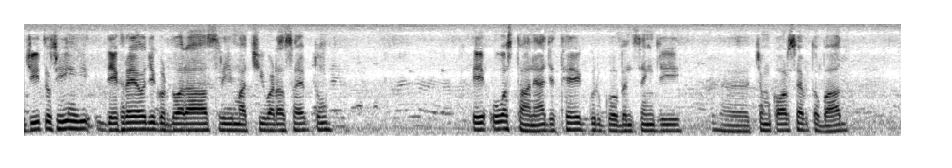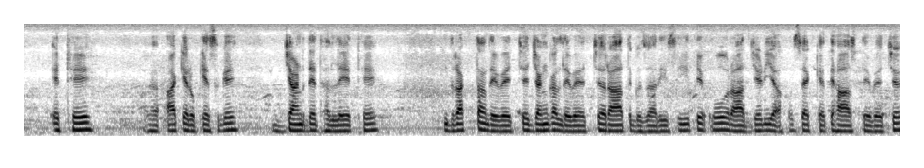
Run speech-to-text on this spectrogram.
ਜੀ, ਤੁਸੀਂ ਦੇਖ ਰਹੇ ਹੋ ਜੀ ਗੁਰਦੁਆਰਾ ਸ੍ਰੀ ਮਾਛੀਵਾੜਾ ਸਾਹਿਬ ਤੋਂ। ਇਹ ਉਹ ਸਥਾਨ ਹੈ ਜਿੱਥੇ ਗੁਰੂ ਗੋਬਿੰਦ ਸਿੰਘ ਜੀ ਚਮਕੌਰ ਸਾਹਿਬ ਤੋਂ ਬਾਅਦ ਇੱਥੇ ਆ ਕੇ ਰੁਕੇ ਸੀਗੇ। ਜੰਡ ਦੇ ਥੱਲੇ ਇੱਥੇ, ਦਰਖਤਾਂ ਦੇ ਵਿੱਚ, ਜੰਗਲ ਦੇ ਵਿੱਚ ਰਾਤ ਗੁਜ਼ਾਰੀ ਸੀ ਤੇ ਉਹ ਰਾਤ ਜਿਹੜੀ ਆ ਉਹ ਸਿੱਖ ਇਤਿਹਾਸ ਦੇ ਵਿੱਚ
